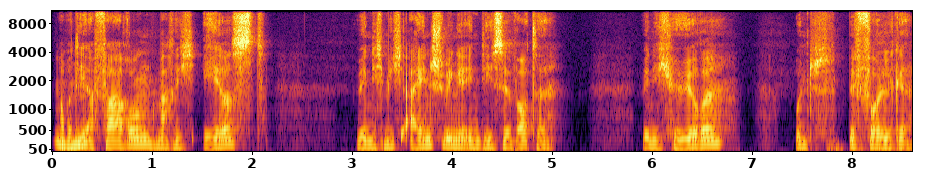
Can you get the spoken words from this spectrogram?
Mhm. Aber die Erfahrung mache ich erst, wenn ich mich einschwinge in diese Worte, wenn ich höre und befolge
